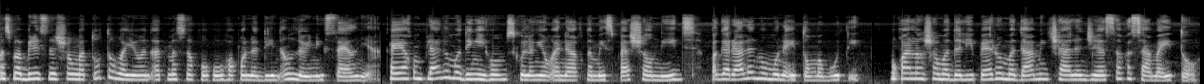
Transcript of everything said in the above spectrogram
Mas mabilis na siyang matuto ngayon at mas nakukuha ko na din ang learning style niya. Kaya kung plano mo ding i-homeschool ang iyong anak na may special needs, pag-aralan mo muna itong mabuti. Mukha lang siyang madali pero madaming challenges na kasama ito.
